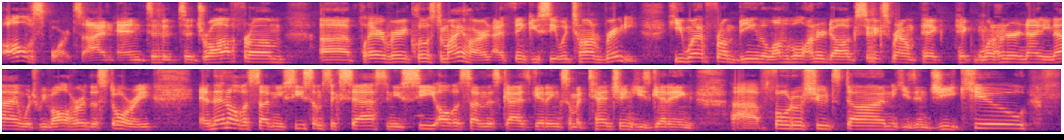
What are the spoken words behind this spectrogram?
all of sports. And, and to, to draw from a player very close to my heart, I think you see it with Tom Brady. He went from being the lovable underdog, six round pick, pick 199, which we've all heard the story, and then all of a sudden you see some success, and you see all of a sudden this guy's getting some attention. He's getting uh, photo shoots done. He's in GQ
